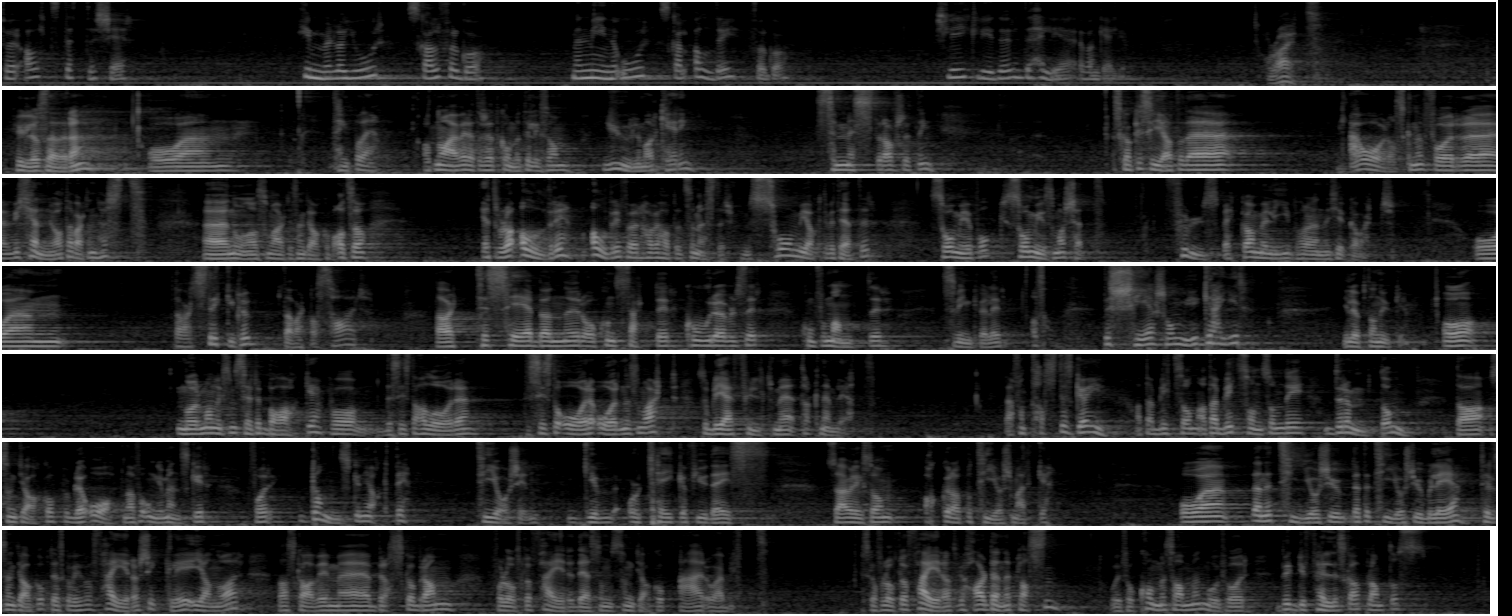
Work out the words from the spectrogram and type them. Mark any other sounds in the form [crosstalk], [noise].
før alt dette skjer. Himmel og jord skal forgå, men mine ord skal aldri forgå. Slik lyder det hellige evangelium. All right. Hyggelig å se dere. Og eh, tenk på det. At nå er vi rett og slett kommet til liksom julemarkering. Semesteravslutning. Jeg skal ikke si at det er overraskende, for eh, vi kjenner jo at det har vært en høst. Eh, noen av oss som har vært i St. Jakob. Altså, jeg tror det aldri, aldri før har vi hatt et semester med så mye aktiviteter, så mye folk, så mye som har skjedd. Fullspekka med liv har denne kirka vært. Og um, det har vært strikkeklubb, det har vært basar, det har vært TC-bønner og konserter, korøvelser, konfirmanter, svingkvelder. Altså, det skjer så mye greier i løpet av en uke. Og når man liksom ser tilbake på det siste halvåret, det siste året, årene som har vært, så blir jeg fylt med takknemlighet. Det er fantastisk gøy at det er blitt sånn, at det er blitt sånn som de drømte om da St. Jakob ble åpna for unge mennesker for ganske nøyaktig ti år siden. Give or take a few days. Så er vi liksom akkurat på tiårsmerket. Og eh, tiårsjub dette tiårsjubileet til St. Jakob det skal vi få feira skikkelig i januar. Da skal vi med brask og bram få lov til å feire det som St. Jakob er og er blitt. Vi skal få lov til å feire at vi har denne plassen, hvor vi får komme sammen, hvor vi får bygge fellesskap blant oss.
